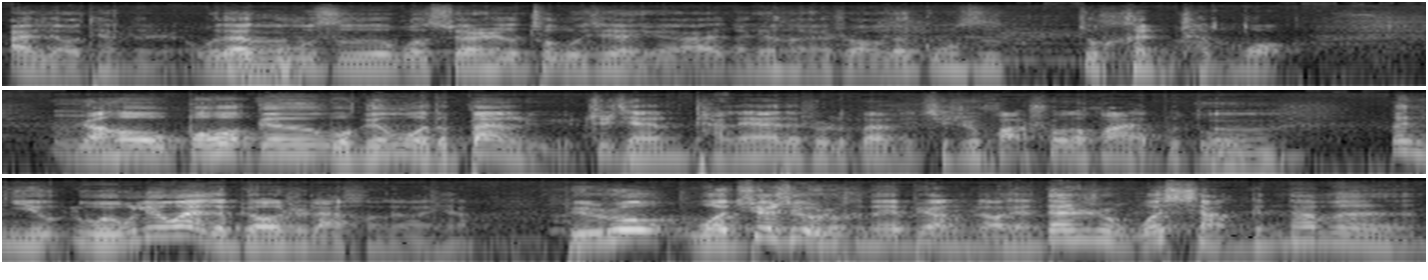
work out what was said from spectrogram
爱聊天的人。我在公司，我虽然是个脱口秀演员，哎感觉很爱说话，我在公司就很沉默。嗯然后包括跟我跟我的伴侣之前谈恋爱的时候的伴侣，其实话说的话也不多。嗯那你我用另外一个标志来衡量一下，比如说我确实有时候可能也不想跟他们聊天，但是我想跟他们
